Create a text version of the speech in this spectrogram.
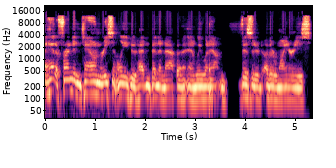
I had a friend in town recently who hadn't been to Napa, and we went out and visited other wineries.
